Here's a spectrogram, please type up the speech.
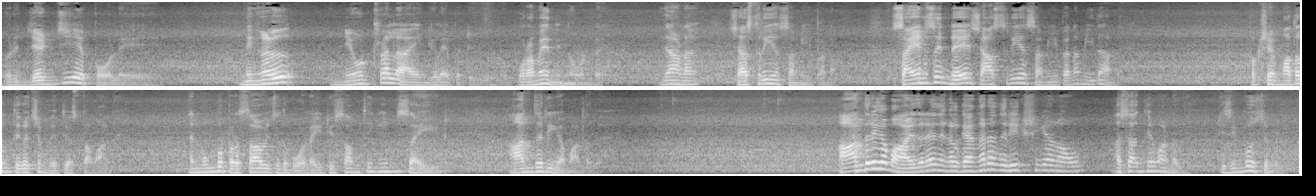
ഒരു ജഡ്ജിയെ പോലെ നിങ്ങൾ ന്യൂട്രലായെങ്കിലേ പറ്റുകയുള്ളൂ. പുറമേ നിന്നുകൊണ്ട്. ഇതാണ് ശാസ്ത്രീയ സമീപനം. സയൻസിന്റെ ശാസ്ത്രീയ സമീപനം ഇതാണ്. പക്ഷേ മതം തികച്ചും വ്യത്യസ്തമാണ്. ഞാൻ മുമ്പ് പ്രസ്താവിച്ചതുപോലെ ഇറ്റ് ഈസ് സംതിങ് ഇൻസൈഡ് ആന്തരികമാണത്. ആന്തരികമായതിനെ നിങ്ങൾക്ക് എങ്ങനെ നിരീക്ഷിക്കാനാവും? അസാധ്യമാണത്. ഇറ്റ് ഈസ് ഇമ്പോസിബിൾ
